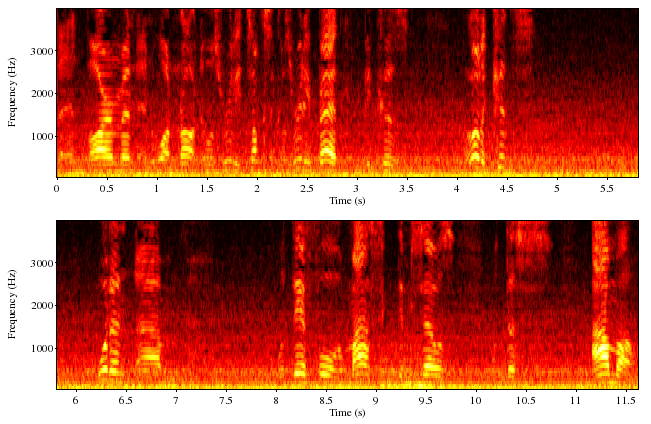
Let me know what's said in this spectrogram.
the environment and whatnot, it was really toxic. It was really bad because a lot of kids wouldn't. Um, therefore mask themselves with this armor,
